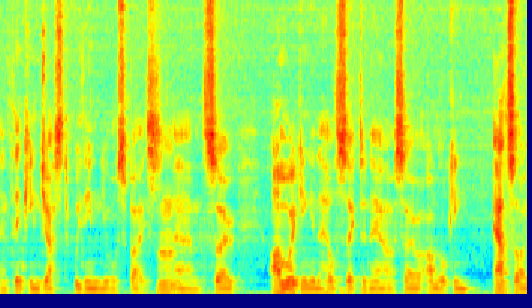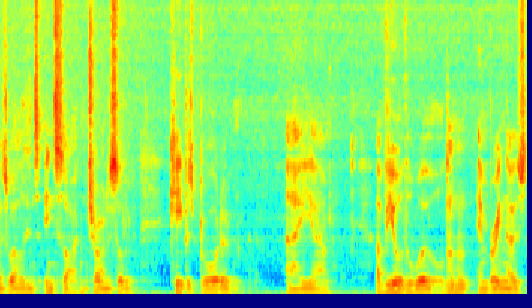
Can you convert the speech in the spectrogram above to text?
and thinking just within your space. Mm. Um, so I'm working in the health sector now, so I'm looking outside as well as ins- inside and trying to sort of keep as broad a a, um, a view of the world Mhm. and bring those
